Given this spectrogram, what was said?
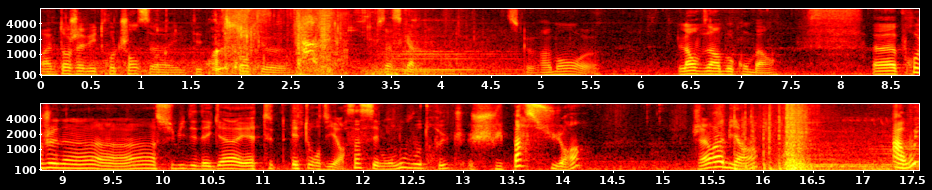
En même temps, j'avais eu trop de chance. euh, il était temps que... que ça se calme. Parce que vraiment... euh, Là, on faisait un beau combat. hein. Euh, subit des dégâts et est étourdi. Alors ça c'est mon nouveau truc. Je suis pas sûr. hein. J'aimerais bien. hein. Ah oui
